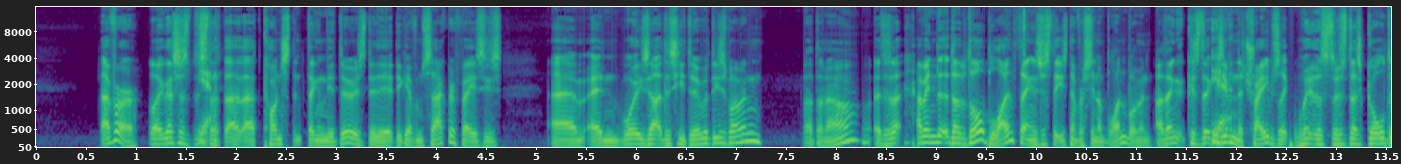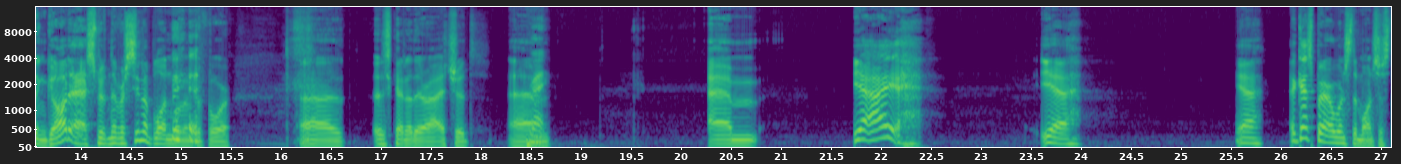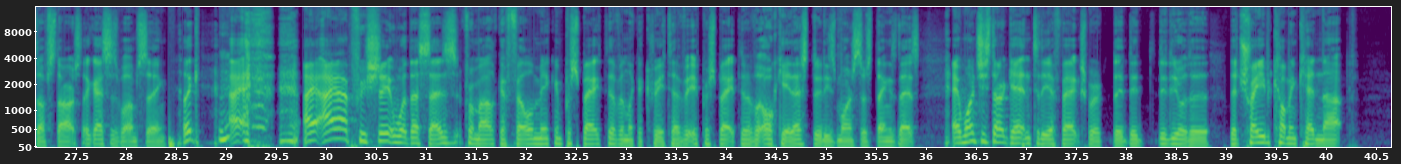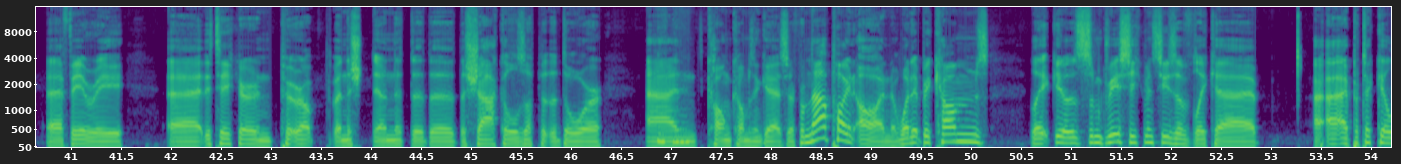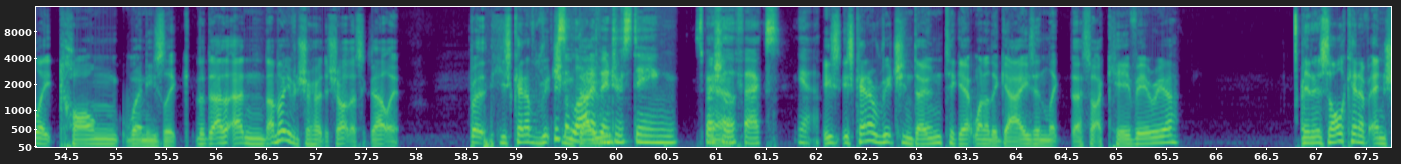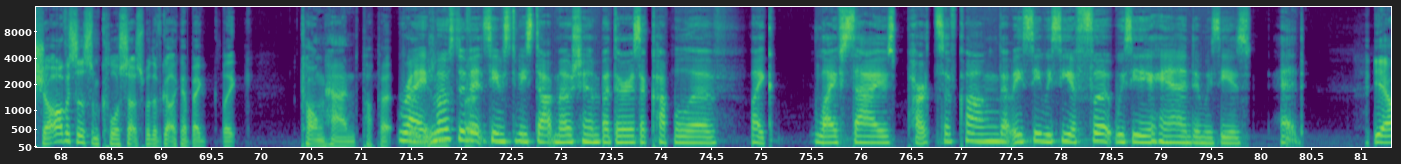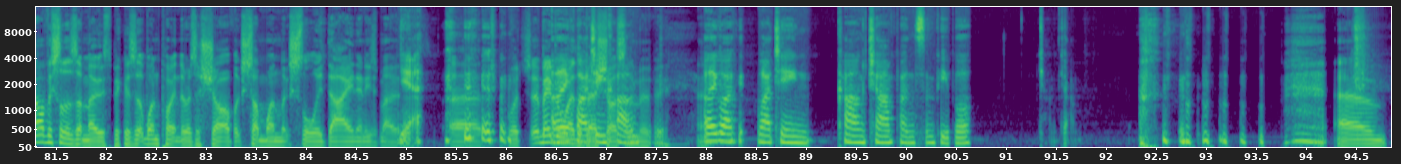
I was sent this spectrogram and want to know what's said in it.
ever. Like this is just Yeah. a, a, a constant thing they do is they they give him sacrifices. Um, and what exactly does he do with these women? I don't know. Is that, I mean, the, the, the whole blonde thing is just that he's never seen a blonde woman. I think because Yeah. even the tribe's like, wait, there's, there's this golden goddess. We've never seen a blonde woman before. uh, is kind of their attitude. Um, Right. Um, yeah, I, yeah, yeah. It gets better once the monster stuff starts. I guess is what I'm saying. Like, I, I, I appreciate what this is from a, like a filmmaking perspective and like a creativity perspective. Like, okay, let's do these monsters things. That's and once you start getting to the effects where the, they, they you know, the the tribe come and kidnap uh, Fay Wray, uh, they take her and put her up in the sh- in the, the, the, the shackles up at the door, and Kong comes and gets her. From that point on, when it becomes like you know, there's some great sequences of like uh, I, I particularly like Kong when he's like, and I'm not even sure how they shot this exactly, but he's kind of reaching. There's a lot down. of interesting special Yeah. effects. Yeah. He's he's kind of reaching down to get one of the guys in like a sort of cave area, and it's all kind of in shot. Obviously, there's some close-ups where they've got like a big like Kong hand puppet. Right. Most of but- it seems to be stop motion, but there is a couple of like life size parts of Kong that we see. We see a foot, we see a hand, and we see his head. Yeah, obviously there's a mouth because at one point there was a shot of like someone like slowly dying in his mouth. Yeah. uh, which maybe I one of the best shots Kong. in the movie. I like watching Kong chomp on some people. Chomp, chomp. Um,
